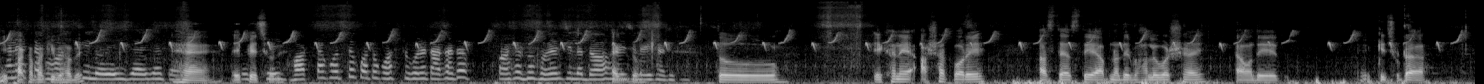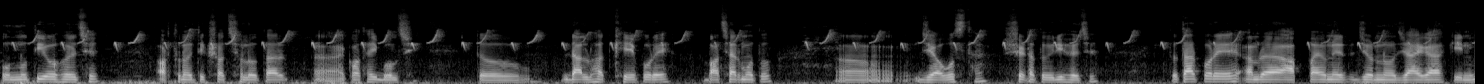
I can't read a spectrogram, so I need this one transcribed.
নিই এই জায়গাটা। হ্যাঁ এই পেছনে। ঘরটা করতে কত কষ্ট করে টাকাটা পাঠানো হয়েছিল দেওয়া হয়েছিল। তো এখানে আসার পরে আস্তে আস্তে আপনাদের ভালোবাসায় আমাদের কিছুটা উন্নতিও হয়েছে। অর্থনৈতিক সচ্ছলতার কথাই বলছি। তো ডাল ভাত খেয়ে পরে বাঁচার মতো যে অবস্থা সেটা তৈরি হয়েছে। তো তারপরে আমরা আপ্যায়নের জন্য জায়গা কিনি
